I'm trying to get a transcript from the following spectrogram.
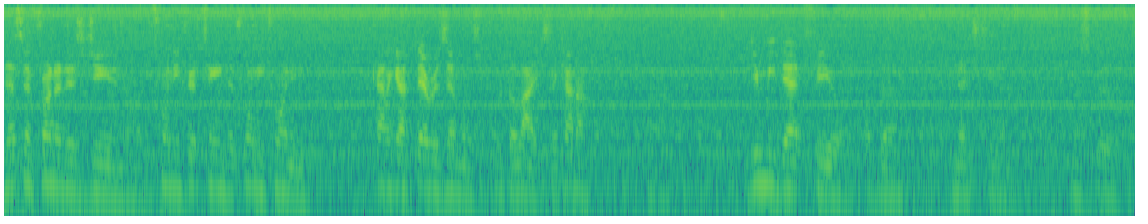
That's in front of this G in uh, 2015 to 2020 kind of got their resemblance with the lights. They kind of uh, give me that feel of the next gen. That's good.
